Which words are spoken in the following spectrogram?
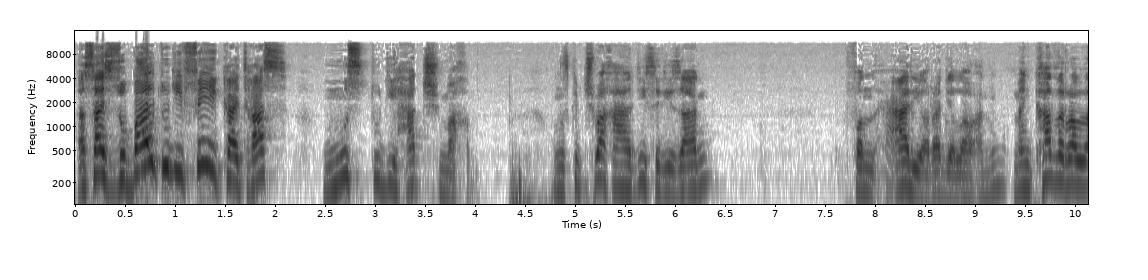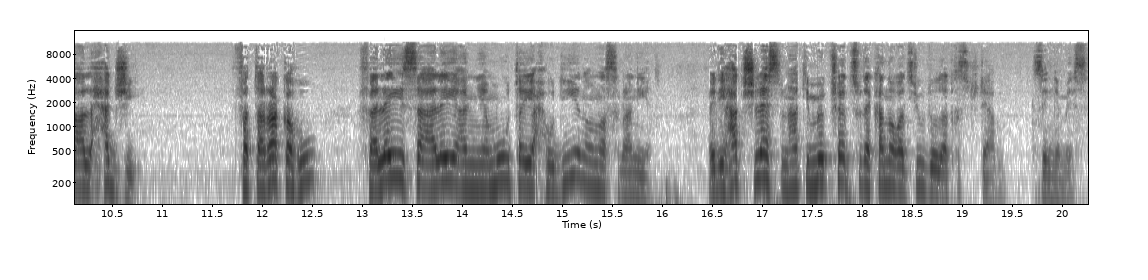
Das heißt, sobald du die Fähigkeit hast, musst du die Hajj machen. Und es gibt schwache Hadithe, die sagen, von Ali radiallahu anhu, man kadhar al-Hajji, fatarakahu, falaysa alay an yamuta yahudiyan und nasraniyan. Wer die Hajj lässt und hat die Möglichkeit zu, der kann auch als Jude oder Christ sterben. Sinngemäß.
